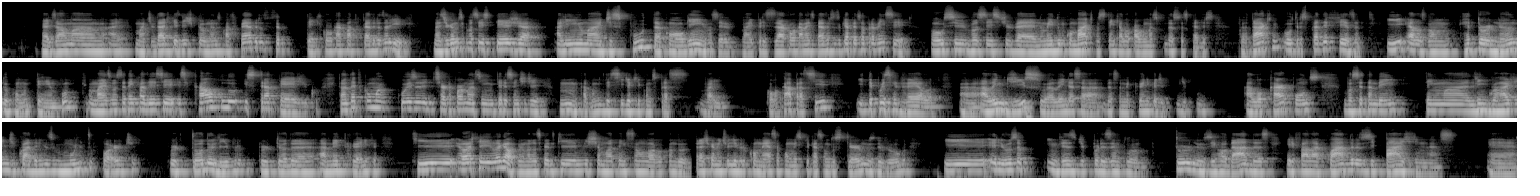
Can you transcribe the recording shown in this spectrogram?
realizar uma, uma atividade que exige pelo menos quatro pedras, você tem que colocar quatro pedras ali. Mas digamos que você esteja ali em uma disputa com alguém, você vai precisar colocar mais pedras do que a pessoa para vencer. Ou se você estiver no meio de um combate, você tem que alocar algumas das suas pedras para ataque, outras para defesa. E elas vão retornando com o tempo, mas você tem que fazer esse, esse cálculo estratégico. Então até fica uma coisa, de certa forma, assim, interessante de hum, cada um decide aqui quantos pra, vai colocar para si e depois revela. Uh, além disso, além dessa, dessa mecânica de, de alocar pontos, você também tem uma linguagem de quadrinhos muito forte por todo o livro, por toda a mecânica, que eu achei legal. Foi uma das coisas que me chamou a atenção logo quando praticamente o livro começa com uma explicação dos termos do jogo. E ele usa, em vez de, por exemplo, turnos e rodadas, ele fala quadros e páginas é,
